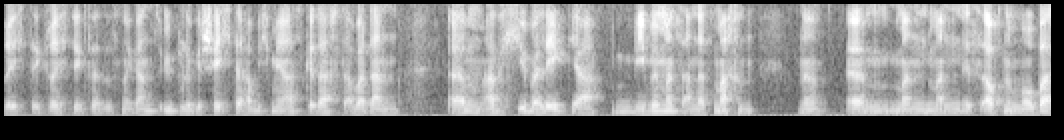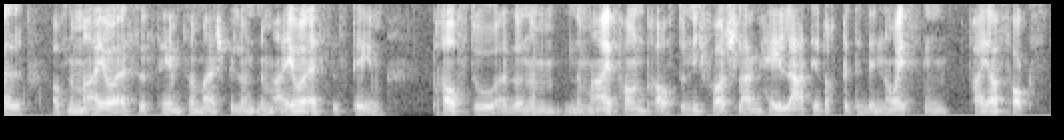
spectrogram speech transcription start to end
Richtig, richtig. Das ist eine ganz üble Geschichte, habe ich mir erst gedacht, aber dann ähm, habe ich überlegt, ja, wie will man es anders machen? Ne? Ähm, man, man ist auf einem Mobile auf einem iOS-System zum Beispiel. Und einem iOS-System brauchst du, also einem, einem iPhone brauchst du nicht vorschlagen, hey, lad dir doch bitte den neuesten Firefox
